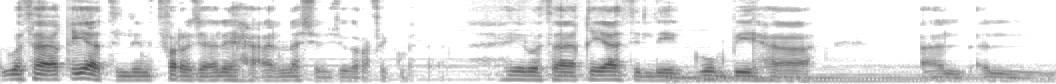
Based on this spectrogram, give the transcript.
الوثائقيات اللي نتفرج عليها على National Geographic مثلا. هي الوثائقيات اللي يقوم بها ال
